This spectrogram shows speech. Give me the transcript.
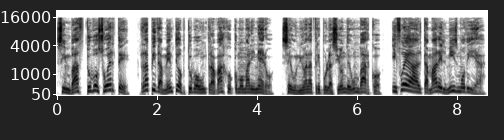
Simbad tuvo suerte. Rápidamente obtuvo un trabajo como marinero, se unió a la tripulación de un barco y fue a alta mar el mismo día.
